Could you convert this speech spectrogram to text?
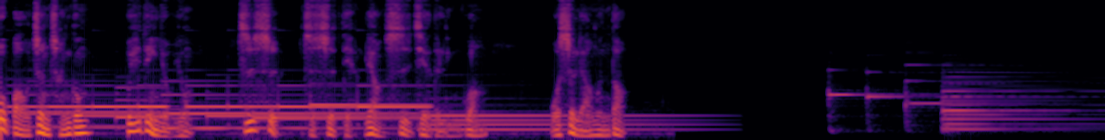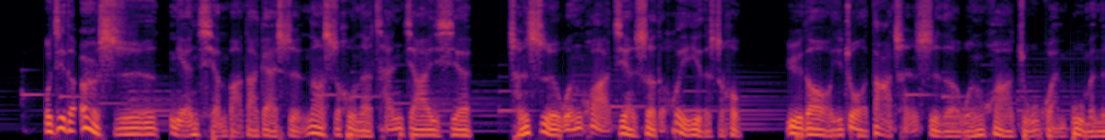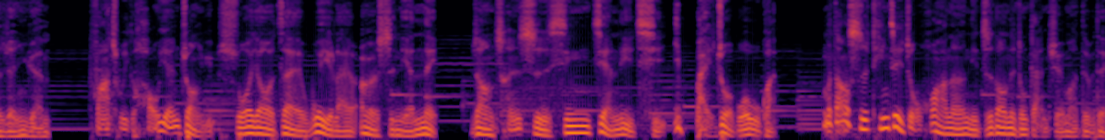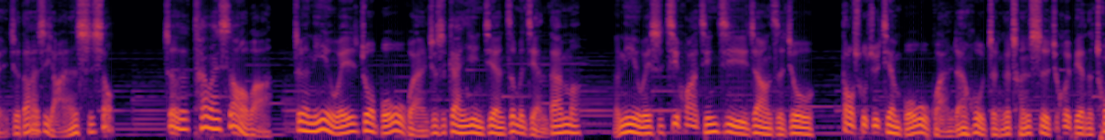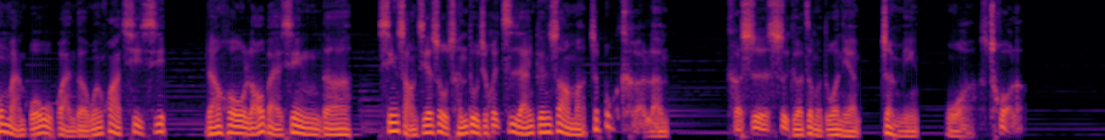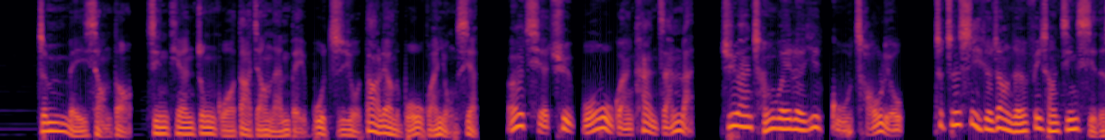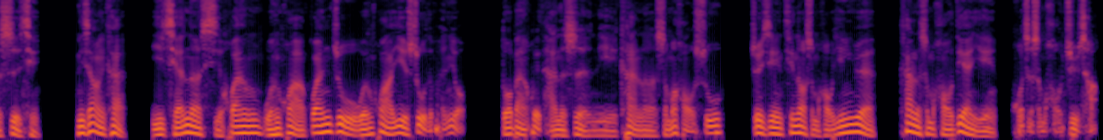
不保证成功，不一定有用。知识只是点亮世界的灵光。我是梁文道。我记得二十年前吧，大概是那时候呢，参加一些城市文化建设的会议的时候，遇到一座大城市的文化主管部门的人员。发出一个豪言壮语，说要在未来二十年内，让城市新建立起一百座博物馆。那么当时听这种话呢，你知道那种感觉吗？对不对？就当然是哑然失笑。这开玩笑吧？这你以为做博物馆就是干硬件这么简单吗？你以为是计划经济这样子就到处去建博物馆，然后整个城市就会变得充满博物馆的文化气息？然后老百姓的欣赏接受程度就会自然跟上吗？这不可能。可是事隔这么多年，证明我错了。真没想到，今天中国大江南北不只有大量的博物馆涌现，而且去博物馆看展览，居然成为了一股潮流。这真是一个让人非常惊喜的事情。你想想看。以前呢，喜欢文化、关注文化艺术的朋友，多半会谈的是你看了什么好书，最近听到什么好音乐，看了什么好电影或者什么好剧场，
